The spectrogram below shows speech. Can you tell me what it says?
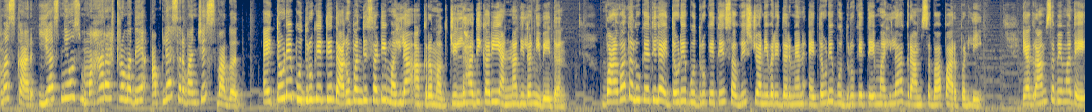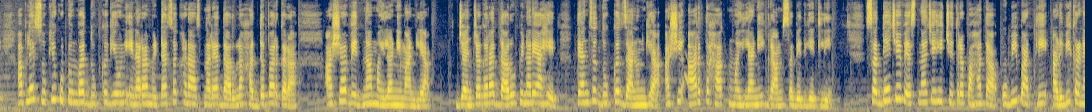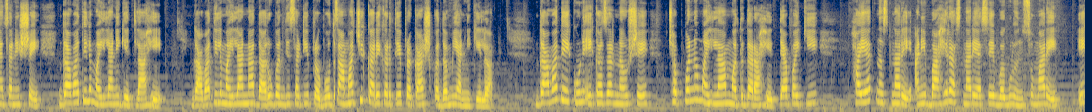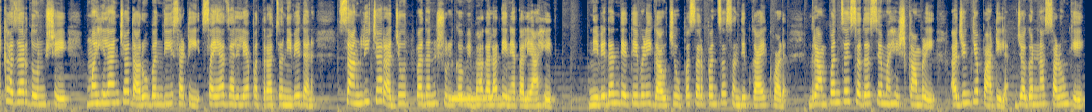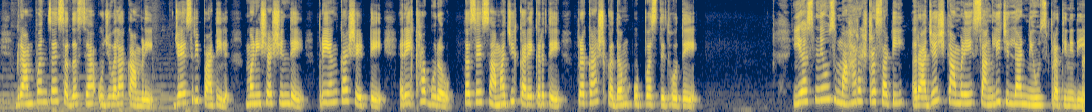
नमस्कार yes news महाराष्ट्रमध्ये आपल्या सर्वांचे स्वागत. ऐतवडे बुद्रुक येथे दारूबंदीसाठी महिला आक्रमक जिल्हाधिकारी यांना दिलं निवेदन. वाळवा तालुक्यातील ऐतवडे बुद्रुक येथे सव्वीस जानेवारी दरम्यान ऐतवडे बुद्रुक येथे महिला ग्रामसभा पार पडली. या ग्रामसभेमध्ये आपल्या सुखी कुटुंबात दुःख घेऊन येणारा मिठाचा खडा असणाऱ्या दारूला हद्दपार करा अशा वेदना महिलांनी मांडल्या. ज्यांच्या घरात दारू पिणारे आहेत त्यांचं दुःख जाणून घ्या अशी आर्त हाक महिलांनी ग्रामसभेत घेतली. सध्याचे व्यसनाचे ही चित्र पाहता उभी बाटली आडवी करण्याचा निश्चय गावातील महिलांनी घेतला आहे. गावातील महिलांना दारूबंदीसाठी प्रबोध सामाजिक कार्यकर्ते प्रकाश कदम यांनी केलं. गावात एकूण एक हजार नऊशे छप्पन्न महिला मतदार आहेत. त्यापैकी हयात नसणारे आणि बाहेर असणारे असे वगळून सुमारे एक हजार दोनशे महिलांच्या दारूबंदीसाठी सह्या झालेल्या पत्राचं निवेदन सांगलीच्या राज्य उत्पादन शुल्क विभागाला देण्यात आले आहेत निवेदन देतेवेळी गावचे उपसरपंच संदीप गायकवाड ग्रामपंचायत सदस्य महेश कांबळे अजिंक्य पाटील जगन्नाथ साळुंके ग्रामपंचायत सदस्या उज्ज्वला कांबळे जयश्री पाटील मनीषा शिंदे प्रियंका शेट्टे रेखा गुरव तसेच सामाजिक कार्यकर्ते प्रकाश कदम उपस्थित होते. यस न्यूज महाराष्ट्रासाठी राजेश कांबळे सांगली जिल्हा न्यूज प्रतिनिधी.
